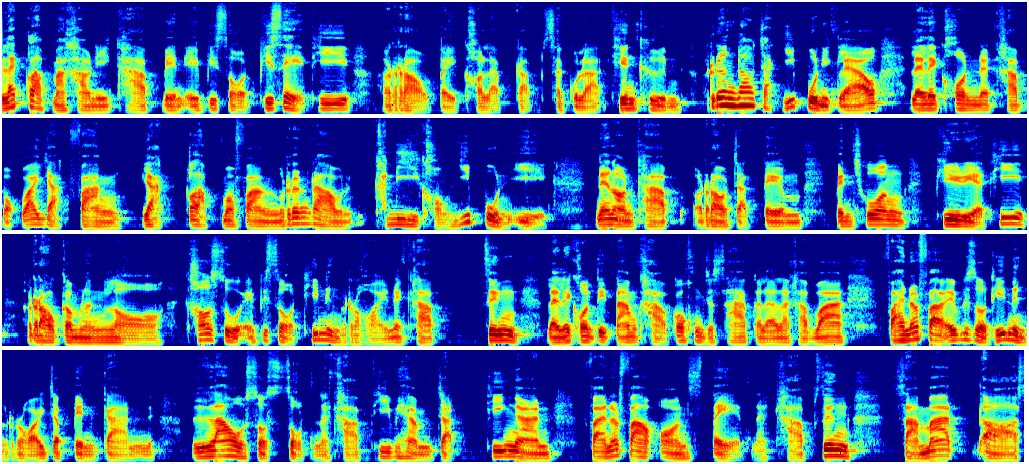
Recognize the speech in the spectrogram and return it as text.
และกลับมาคราวนี้ครับเป็น episode พิเศษที่เราไป collab กับซากุระเที่ยงคืน เรื่องเล่าจากญี่ปุ่นอีกแล้ว หลายๆคนนะครับบอกว่าอยากฟังอยากกลับมาฟังเรื่องราวคดีของญี่ปุ่นอีก แน่นอนครับ เราจัดเต็มเป็นช่วง period ที่เรากำลังรอเข้าสู่ episode ที่ 100 นะครับซึ่งหลาย ๆ คนติดตามข่าวก็คงจะทราบกันแล้วล่ะครับว่า Final File episode ที่ 100 จะเป็นการเล่าสด ๆ นะครับ ที่พี่แฮมจัด ที่งาน Final f i l e on Stage นะครับ ซึ่งสามารถ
